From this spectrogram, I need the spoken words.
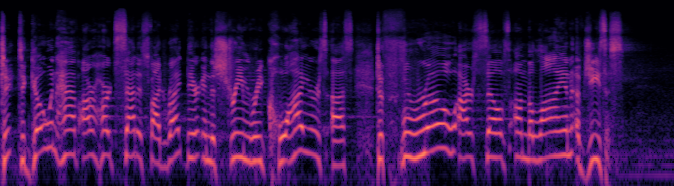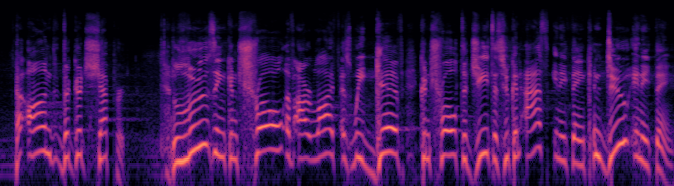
to, to go and have our hearts satisfied right there in the stream requires us to throw ourselves on the lion of Jesus, on the Good Shepherd. Losing control of our life as we give control to Jesus, who can ask anything, can do anything.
